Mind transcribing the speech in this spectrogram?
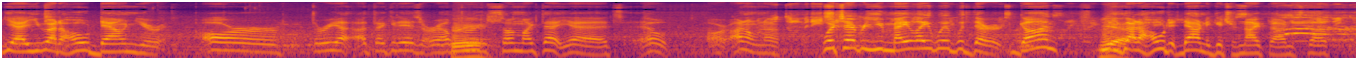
Yeah, you gotta hold down your R3, I I think it is, or L3, Three. something like that. Yeah, it's L, or I don't know. Whichever you melee with with their gun, you gotta hold it down to get your knife out and stuff.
